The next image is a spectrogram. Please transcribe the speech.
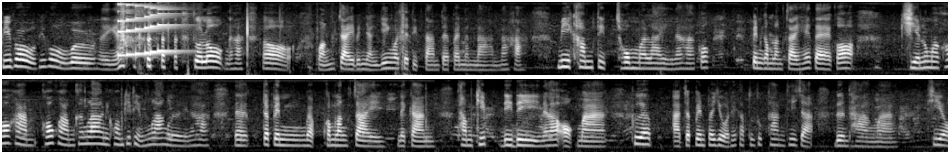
people people world อะไรเงี้ยทั่วโลกนะคะ ก็หวังใจเป็นอย่างยิ่งว่าจะติดตามแต่ไปนานๆนะคะ มีคำติดชมอะไรนะคะ ก็ เป็นกำลังใจให้แต่ก็เขียนลงมาข้อความข้อความข้างล่างในความคิดเห็นข้างล่างเลยนะคะ แต่จะเป็นแบบกำลังใจในการทำคลิปดีๆนะคะออกมา เพื่ออาจจะเป็นประโยชน์ให้กับทุก ๆ ท่านที่จะเดินทางมาเที่ยว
